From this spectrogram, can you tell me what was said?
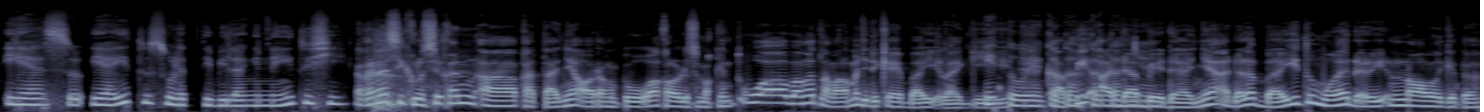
ya su- ya itu sulit dibilanginnya itu sih. Nah, Karena siklusnya kan eh, katanya orang tua kalau udah semakin tua banget lama-lama jadi kayak bayi lagi. Itu yang Tapi ada bedanya adalah bayi itu mulai dari nol gitu.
